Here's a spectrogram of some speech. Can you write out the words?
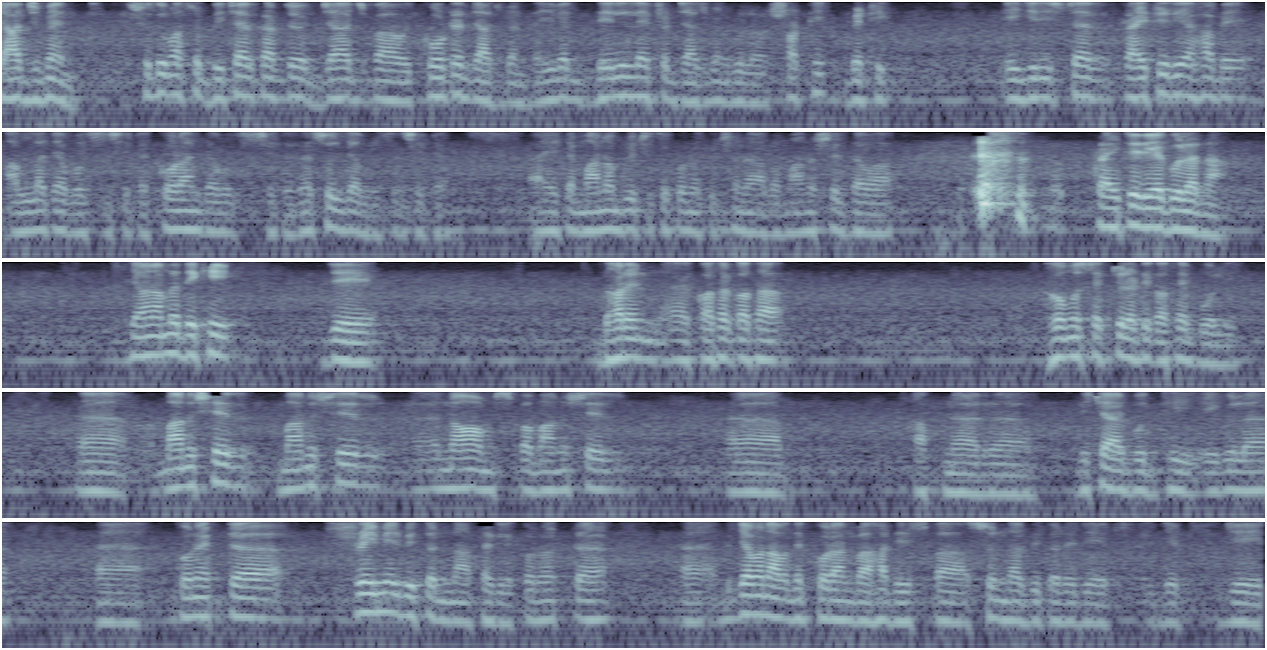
জাজমেন্ট শুধুমাত্র বিচার কার্য জাজ বা ওই কোর্টের জাজমেন্ট না ইভেন ডেলি লাইফের জাজমেন্টগুলো সঠিক, বেঠিক। এই জিনিসটার ক্রাইটেরিয়া হবে আল্লাহ যা বলছে সেটা, কোরআন যা বলছে সেটা, রাসুল যা বলছে সেটা। আর এটা মানব রচিত কোনো কিছু না বা মানুষের দেওয়া ক্রাইটেরিয়াগুলো না। যেমন আমরা দেখি যে, ধরেন কথার কথা হোমোসেক্সুয়ালিটির কথাই বলি মানুষের মানুষের নর্মস বা মানুষের আপনার বিচার বুদ্ধি এগুলা কোনো একটা ফ্রেমের ভিতর না থাকলে, কোনো একটা যেমন আমাদের কোরআন বা হাদিস বা সুন্নার ভিতরে যে যে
